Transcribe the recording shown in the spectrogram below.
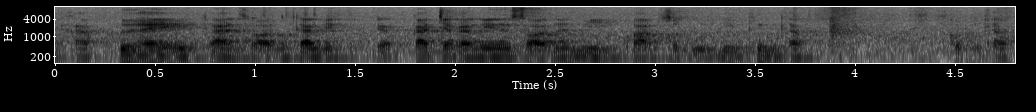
นะครับ เพื่อให้การสอนการเรียนการจัดการเรียนการสอนนั้นมีความสมบูรณ์ยิ่งขึ้นครับขอบคุณครับ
